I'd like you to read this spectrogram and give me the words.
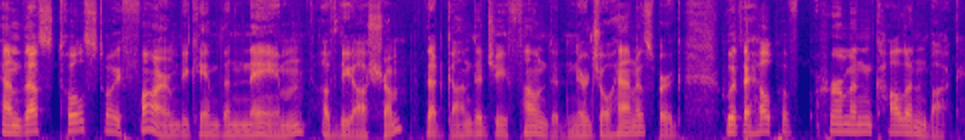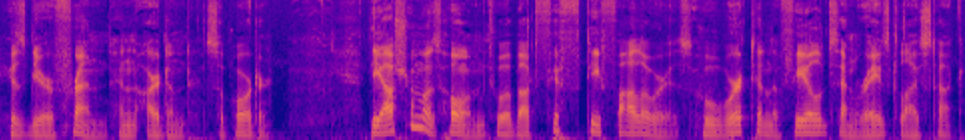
and thus Tolstoy Farm became the name of the ashram that Gandhiji founded near Johannesburg with the help of Herman Kallenbach, his dear friend and ardent supporter. The ashram was home to about 50 followers who worked in the fields and raised livestock.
